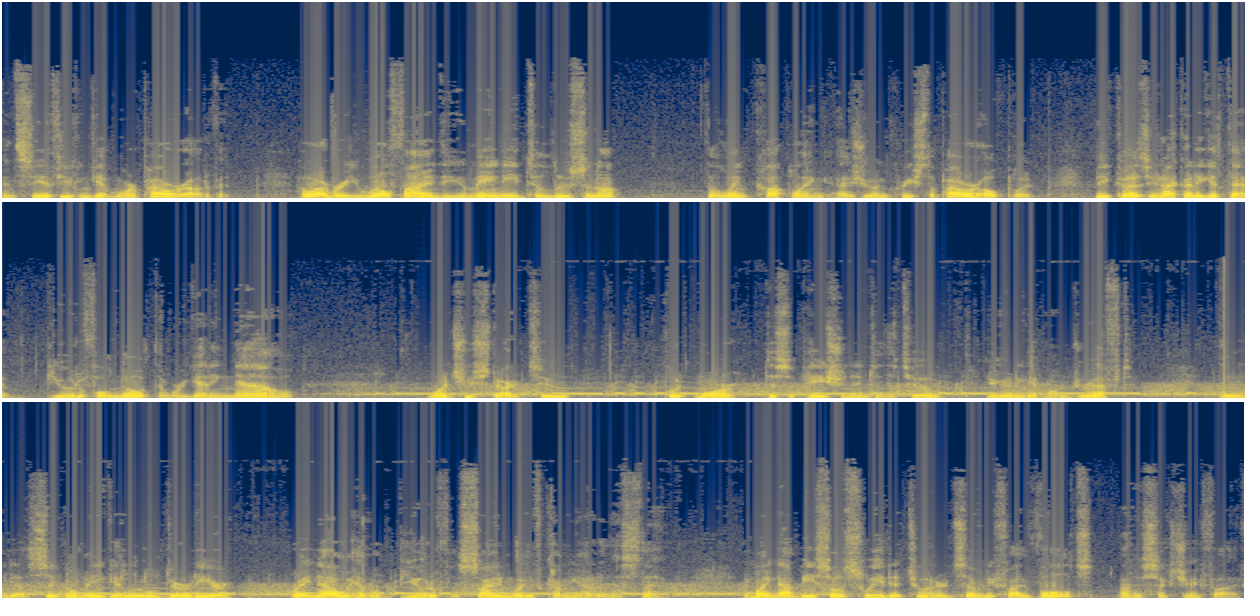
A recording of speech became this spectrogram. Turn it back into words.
and see if you can get more power out of it. However, you will find that you may need to loosen up the link coupling as you increase the power output because you're not going to get that beautiful note that we're getting now once you start to put more dissipation into the tube. You're going to get more drift. The uh, signal may get a little dirtier. Right now we have a beautiful sine wave coming out of this thing. It might not be so sweet at 275 volts on a 6J5.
